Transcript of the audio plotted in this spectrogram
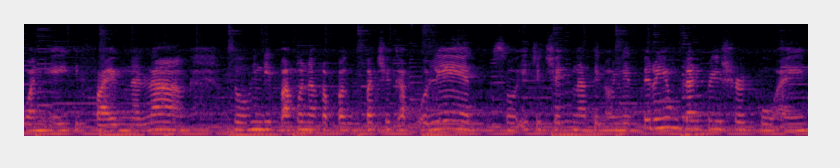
185 na lang. So, hindi pa ako nakapagpa-check up ulit. So, iti-check natin ulit. Pero yung blood pressure ko ay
